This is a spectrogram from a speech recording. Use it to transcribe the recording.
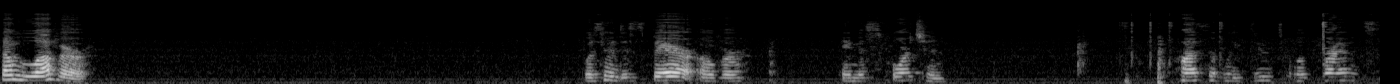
Some lover was in despair over a misfortune, possibly due to a friend's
